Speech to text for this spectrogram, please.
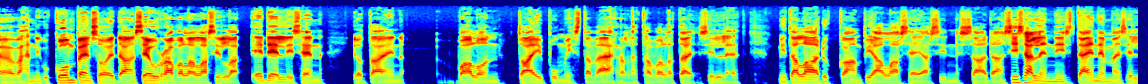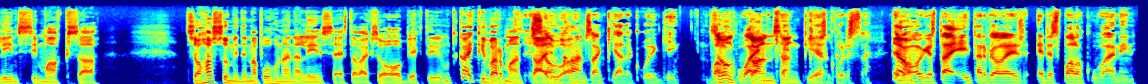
ö, vähän niin kuin kompensoidaan seuraavalla lasilla edellisen jotain valon taipumista väärällä tavalla tai silleen, että mitä laadukkaampia laseja sinne saadaan sisälle, niin sitä enemmän se linssi maksaa. Se on hassu, miten mä puhun aina linsseistä, vaikka se on objektiivi, mutta kaikki Mm, varmaan tajuaa. Se on kansankieltä kuitenkin. Se on kansankieltä. keskuudessa. Joo. Joo. oikeastaan ei tarvi olla edes, edes valokuvaa, niin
